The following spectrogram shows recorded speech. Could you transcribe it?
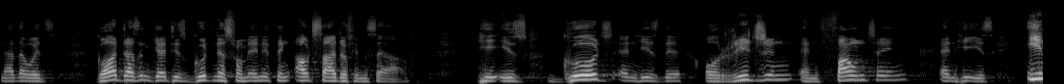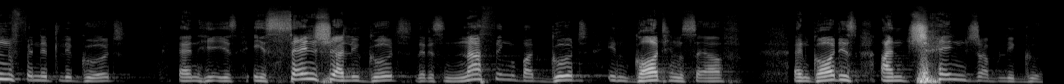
In other words, God doesn't get His goodness from anything outside of Himself. He is good and He is the origin and fountain, and He is infinitely good and he is essentially good. There is nothing but good in God himself. And God is unchangeably good.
